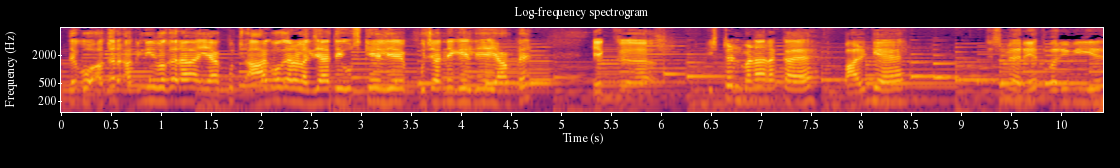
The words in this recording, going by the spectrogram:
देखो, अगर अग्नि वगैरह या कुछ आग वगैरह लग जाती उसके लिए, बुझाने के लिए यहाँ पे एक स्टैंड बना रखा है, बाल्टी है, जिसमें रेत भरी हुई है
